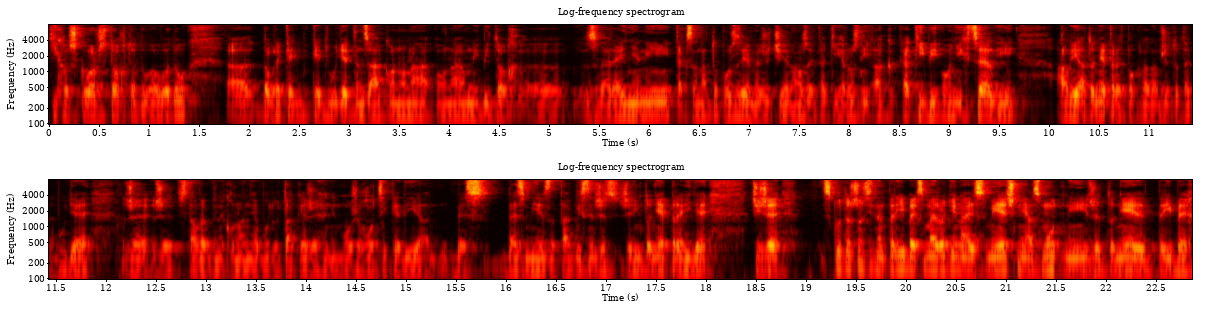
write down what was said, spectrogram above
ticho skôr z tohto dôvodu. E, dobre, keď, keď bude ten zákon o, ná, o nájomných bytoch e, zverejnený, tak sa na to pozrieme, že či je naozaj taký hrozný, ak, aký by oni chceli ale ja to nepredpokladám, že to tak bude, že, že stavebné konania budú také, že môžu hoci a bez, bez miest a tak. Myslím, že, že im to neprejde. Čiže v skutočnosti ten príbeh Sme rodina je smiešný a smutný, že to nie je príbeh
